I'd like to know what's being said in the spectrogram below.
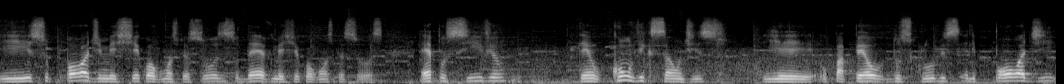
e isso pode mexer com algumas pessoas, isso deve mexer com algumas pessoas. É possível, tenho convicção disso, e o papel dos clubes ele pode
